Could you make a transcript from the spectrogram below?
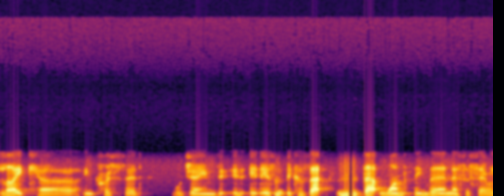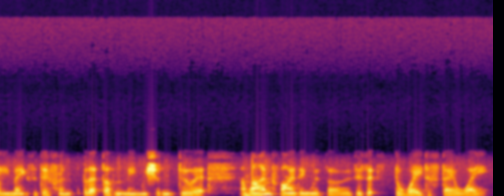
like uh, I think Chris said, or James, it, it isn't because that that one thing there necessarily makes a difference, but that doesn't mean we shouldn't do it. And what I'm finding with those is it's the way to stay awake.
